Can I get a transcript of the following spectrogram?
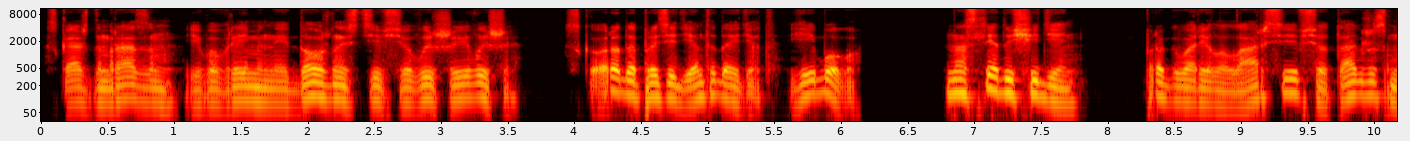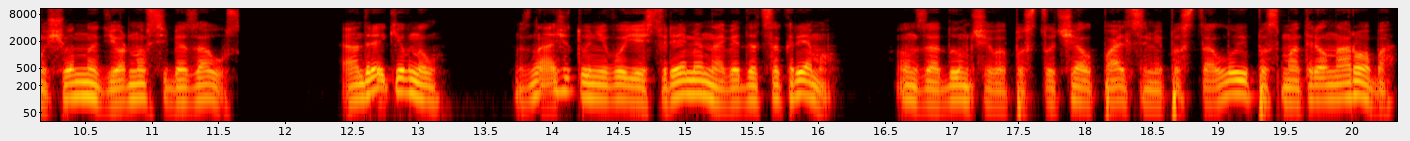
С каждым разом его временные должности все выше и выше. Скоро до президента дойдет, ей-богу. На следующий день, проговорила Ларси, все так же смущенно дернув себя за ус. Андрей кивнул. Значит, у него есть время наведаться к Рему. Он задумчиво постучал пальцами по столу и посмотрел на Роба,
